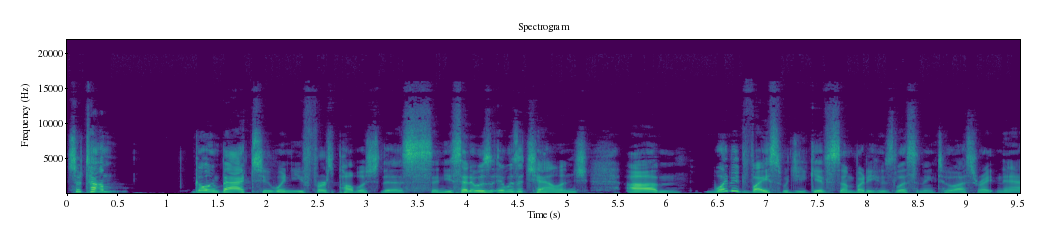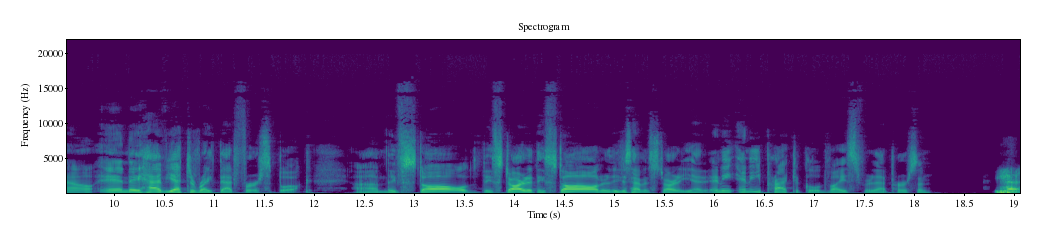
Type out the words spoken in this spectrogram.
So, Tom, going back to when you first published this, and you said it was it was a challenge. Um, what advice would you give somebody who's listening to us right now and they have yet to write that first book? um, they've stalled, they've started, they stalled, or they just haven't started yet. Any any practical advice for that person? Yes,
